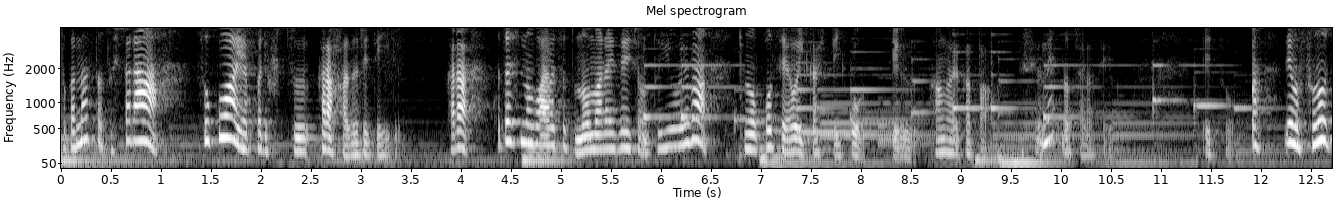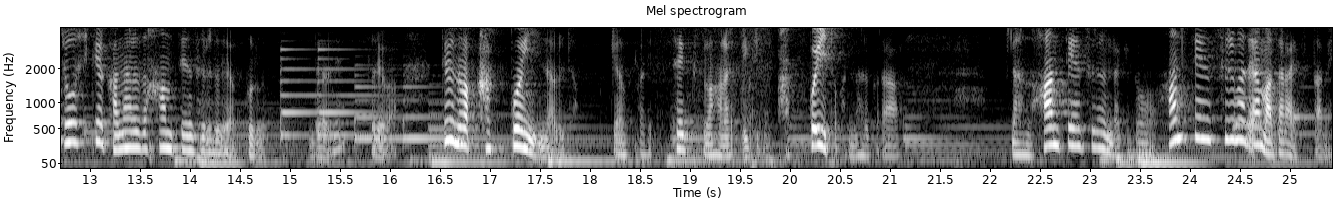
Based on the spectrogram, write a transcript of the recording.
とかなったとしたらそこはやっぱり普通から外れている。から私の場合はちょっとノーマライゼーションというよりはその個性を生かしていこうっていう考え方ですよね。どちらかというと。えっとあ、でもその常識は必ず反転する時が来るんだよね。それは。っていうのはかっこいいになるじゃん。やっぱり。セックスの話できる。かっこいいとかになるから。あの反転するんだけど反転するまでは待たないとダメ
